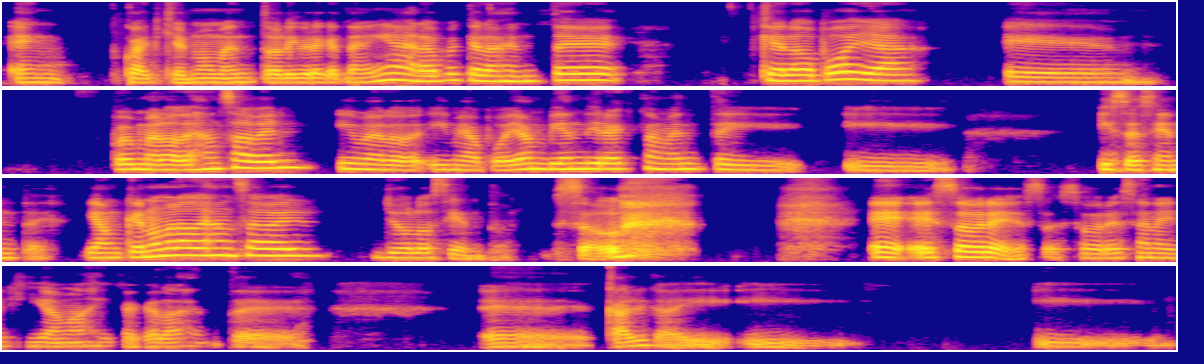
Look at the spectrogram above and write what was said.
en cualquier momento libre que tenía era porque la gente que lo apoya, eh, pues me lo dejan saber y me, lo, y me apoyan bien directamente y, y, se siente. Y aunque no me lo dejan saber, yo lo siento. So, es sobre eso, es sobre esa energía mágica que la gente eh, carga y, y,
